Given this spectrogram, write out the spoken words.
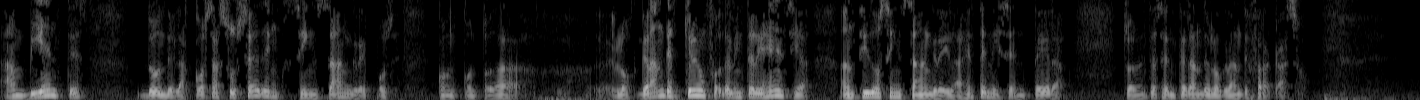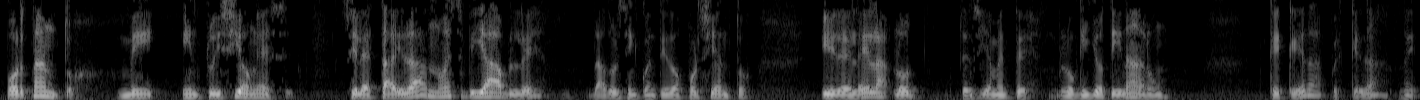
ambientes donde las cosas suceden sin sangre, pues, con, con toda los grandes triunfos de la inteligencia han sido sin sangre y la gente ni se entera, solamente se enteran de los grandes fracasos. Por tanto, mi intuición es, si la estabilidad no es viable, dado el 52%, y de Lela lo sencillamente lo guillotinaron, ¿qué queda? Pues queda the,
